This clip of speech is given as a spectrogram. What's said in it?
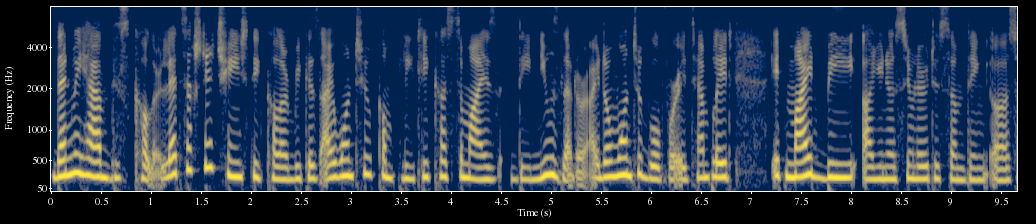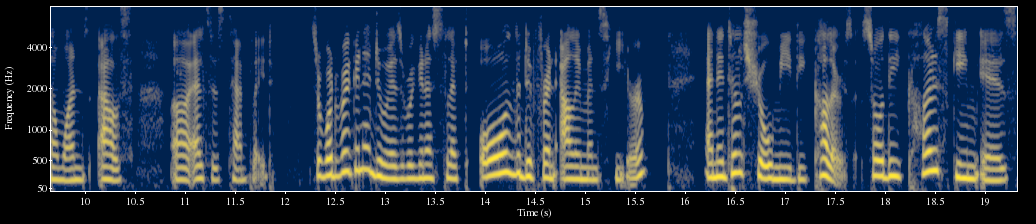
Then we have this color. Let's actually change the color because I want to completely customize the newsletter. I don't want to go for a template. It might be, uh, you know, similar to something uh, someone else uh, else's template. So what we're going to do is we're going to select all the different elements here and it'll show me the colors. So the color scheme is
